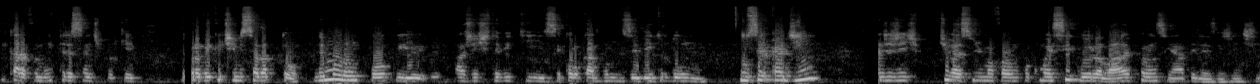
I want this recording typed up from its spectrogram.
E cara, foi muito interessante porque para ver que o time se adaptou. Demorou um pouco e a gente teve que ser colocado, vamos dizer, dentro de um, de um cercadinho, onde a gente tivesse de uma forma um pouco mais segura lá e falando assim, ah, beleza, a gente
